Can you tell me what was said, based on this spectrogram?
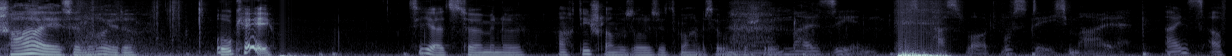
Scheiße, Leute. Okay. Sicherheitsterminal. Ach, die Schlampe soll es jetzt machen, das ist ja unverschämt. Mal sehen. Das Passwort wusste ich mal. Eins auf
